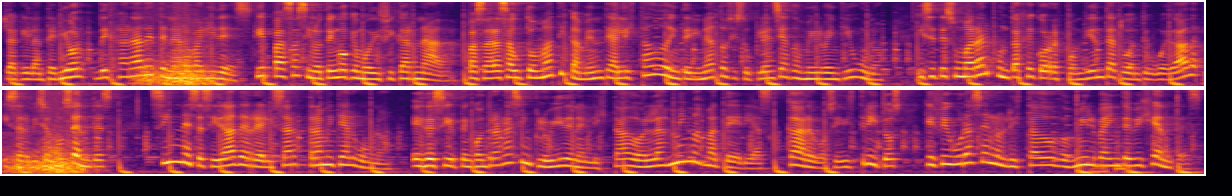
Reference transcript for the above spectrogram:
ya que el anterior dejará de tener validez. ¿Qué pasa si no tengo que modificar nada? Pasarás automáticamente al listado de interinatos y suplencias 2021 y se te sumará el puntaje correspondiente a tu antigüedad y servicios docentes sin necesidad de realizar trámite alguno. Es decir, te encontrarás incluida en el listado en las mismas materias, cargos y distritos que figuras en los listados 2020 vigentes,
